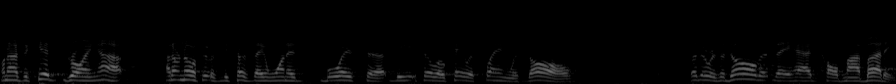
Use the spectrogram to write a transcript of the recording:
When I was a kid growing up, I don't know if it was because they wanted boys to be, feel okay with playing with dolls, but there was a doll that they had called My Buddy.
